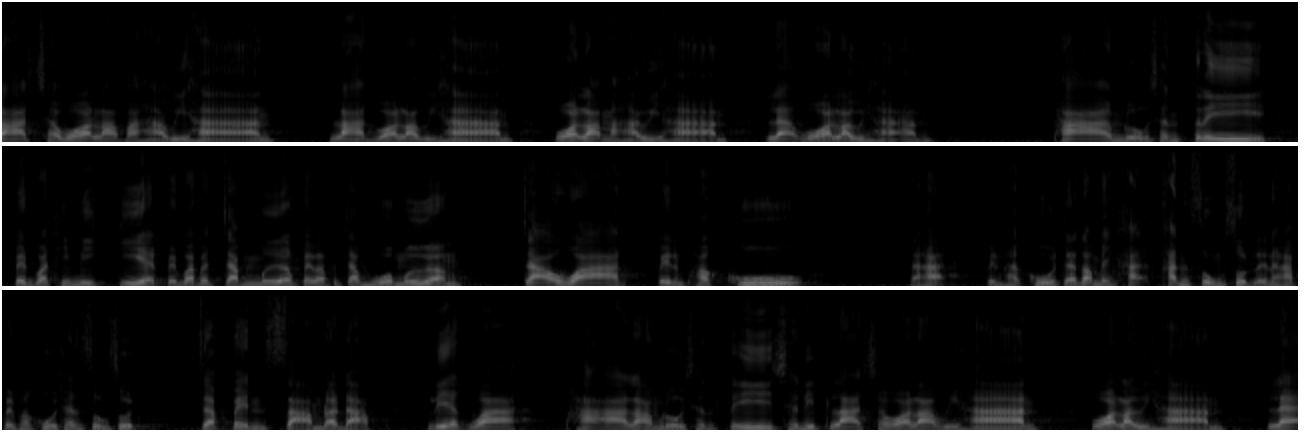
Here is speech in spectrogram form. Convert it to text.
ราชวรมหาวิหาร ราชวรวิหาร วรมหาวิหาร และวรวิหารพระอาหลวงชั้นตรี เป็นวัดที่มีเกียรติ เป็นวัดประจำเมือง เป็นวัดประจำหัวเมือง เจ้าวาดเป็นพระครูนะฮะ เป็นพระครูแต่ต้องเป็นขั้นสูงสุดเลยนะครับ เป็นพระครูชั้นสูงสุด จะเป็น 3 ระดับ เรียกว่าพระอารามหลวงชั้นตี ชนิดราชวรวิหาร วรวิหาร และ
